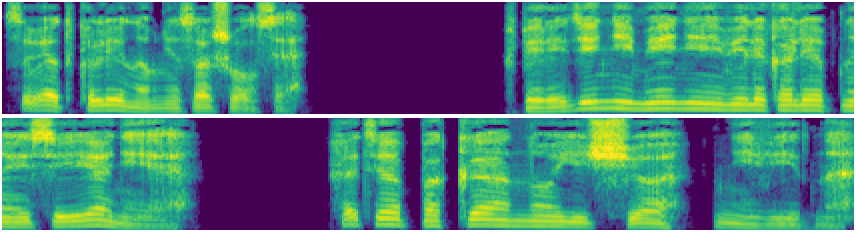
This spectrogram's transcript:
«Свет клином не сошелся». Впереди не менее великолепное сияние, хотя пока оно еще не видно.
